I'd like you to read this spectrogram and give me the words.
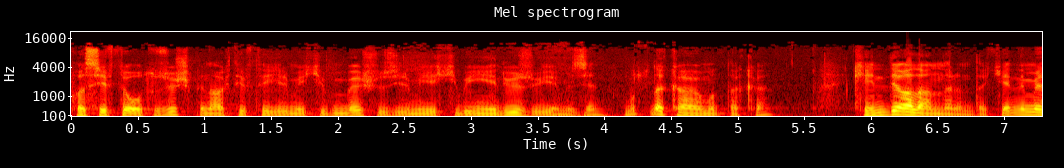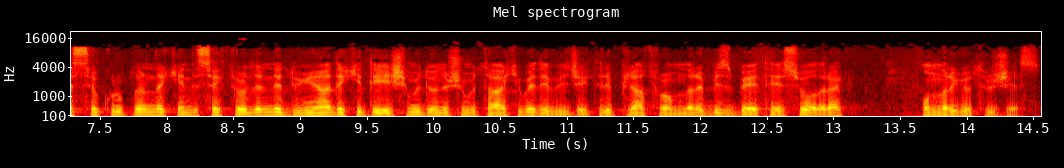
pasifte 33 bin, aktifte 22.500, 22.700 üyemizin mutlaka ve mutlaka kendi alanlarında, kendi meslek gruplarında, kendi sektörlerinde dünyadaki değişimi dönüşümü takip edebilecekleri platformlara biz BTS olarak onları götüreceğiz.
